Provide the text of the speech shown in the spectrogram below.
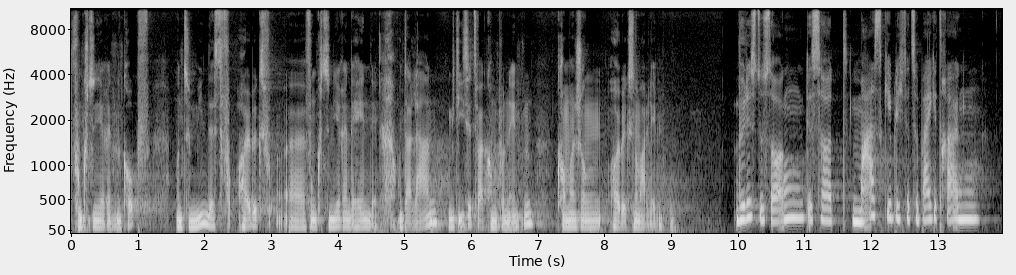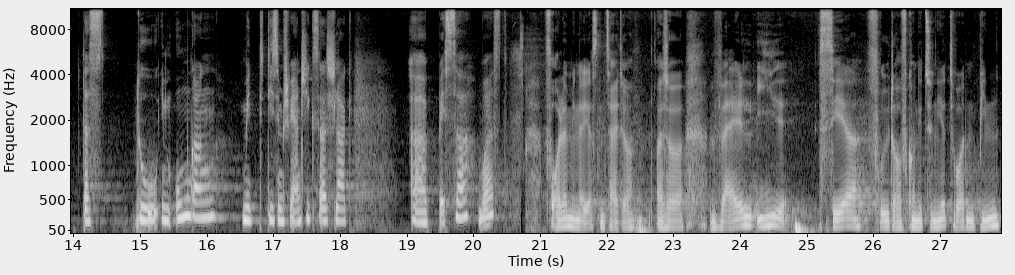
funktionierenden Kopf, und zumindest halbwegs äh, funktionierende Hände. Und allein mit diesen zwei Komponenten kann man schon halbwegs normal leben. Würdest du sagen, das hat maßgeblich dazu beigetragen, dass du im Umgang mit diesem schweren Schicksalsschlag äh, besser warst? Vor allem in der ersten Zeit, ja. Also, weil ich sehr früh darauf konditioniert worden bin,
